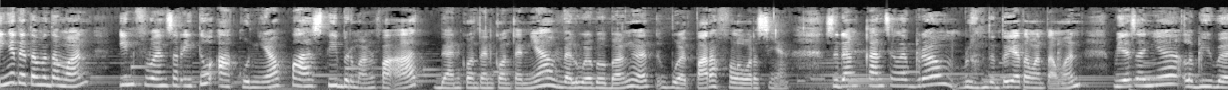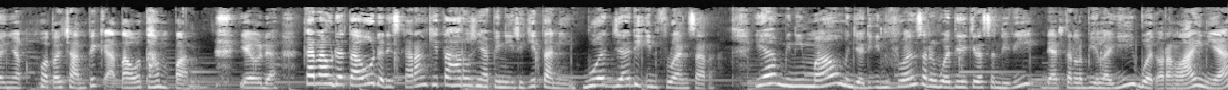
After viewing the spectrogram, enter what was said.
Ingat ya teman-teman, influencer itu akunnya pasti bermanfaat dan konten-kontennya valuable banget buat para followersnya. Sedangkan selebgram belum tentu ya teman-teman. Biasanya lebih banyak foto cantik atau tampan. Ya udah, karena udah tahu dari sekarang kita harus nyiapin diri kita nih buat jadi influencer. Ya minimal menjadi influencer buat diri kita sendiri dan terlebih lagi buat orang lain ya.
